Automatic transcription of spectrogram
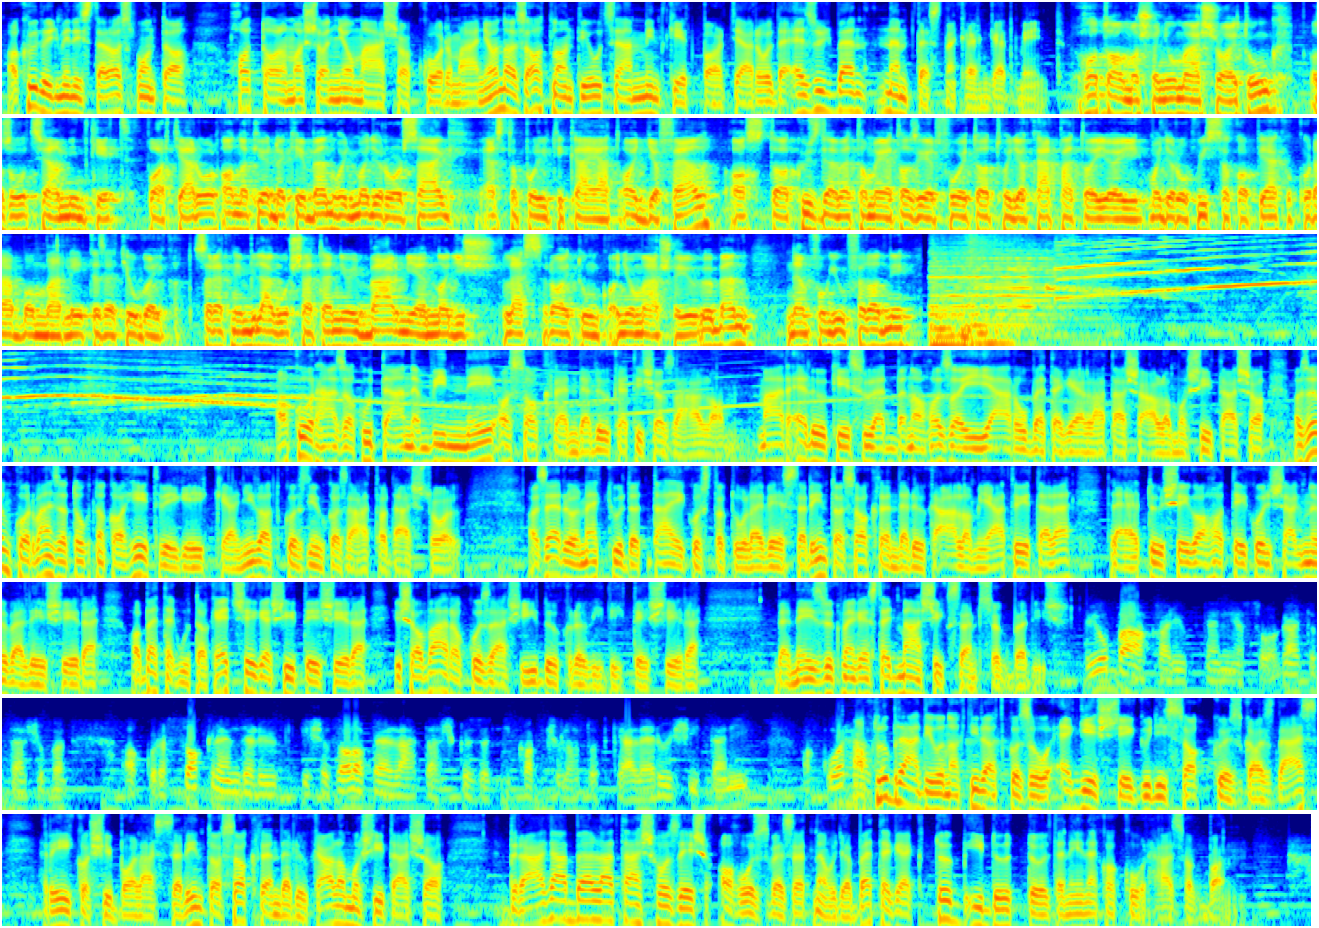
A külügyminiszter azt mondta, hatalmas a nyomás a kormányon az Atlanti óceán mindkét partjáról, de ezügyben nem tesznek engedményt. Hatalmas a nyomás rajtunk az óceán mindkét partjáról, annak érdekében, hogy Magyarország ezt a politikáját adja fel, azt a küzdelmet, amelyet azért folytat, hogy a kárpátaljai magyarok visszakapják a korábban már létezett jogaikat. Szeretném világosá tenni, hogy bármilyen nagy is lesz rajtunk a nyomás a jövőben, nem fogjuk feladni. A kórházak után vinné a szakrendelőket is az állam. Már előkészületben a hazai járóbetegellátás államosítása. Az önkormányzatoknak a hétvégéig kell nyilatkozniuk az átadásról. Az erről megküldött tájékoztató levél szerint a szakrendelők állami átvétele lehetőség a hatékonyság növelésére, a betegutak egységesítésére és a várakozási idők rövidítésére. De nézzük meg ezt egy másik szemszögből is. Jobbá akarjuk tenni a szolgáltatásokat, akkor a szakrendelők és az alapellátás közötti kapcsolatot kell erősíteni. A, kórház... a Klubrádiónak nyilatkozó egészségügyi szakközgazdász Rékasi Balázs szerint a szakrendelők államosítása drágább ellátáshoz és ahhoz vezetne, hogy a betegek több időt töltenének a kórházakban.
